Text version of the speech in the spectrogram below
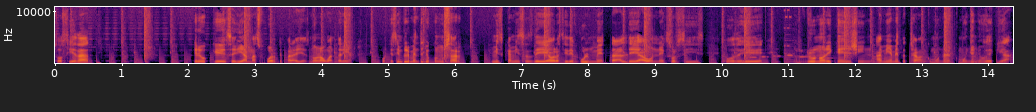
sociedad, creo que sería más fuerte para ellas, no lo aguantarían. Porque simplemente yo con usar mis camisas de ahora sí de Full Metal, de Aon Exorcist o de Runori Kenshin, a mí me tachaban como nerd, como ñoño, de que ah,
